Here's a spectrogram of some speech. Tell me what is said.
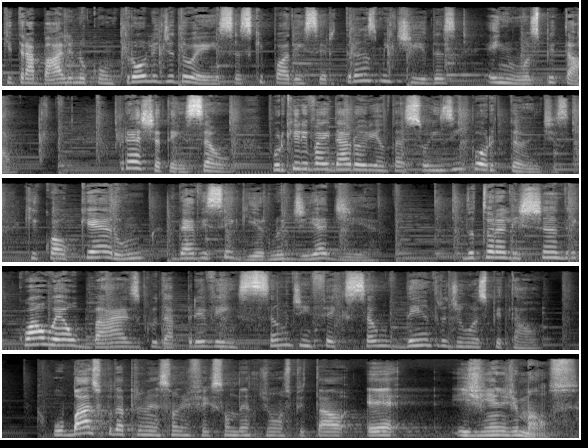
que trabalhe no controle de doenças que podem ser transmitidas em um hospital. Preste atenção, porque ele vai dar orientações importantes que qualquer um deve seguir no dia a dia. Doutor Alexandre, qual é o básico da prevenção de infecção dentro de um hospital? O básico da prevenção de infecção dentro de um hospital é higiene de mãos,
